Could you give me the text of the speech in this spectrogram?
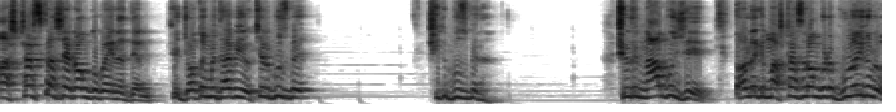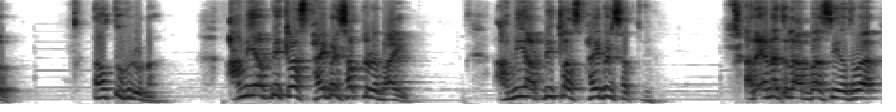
মাস্টার্স ক্লাসে একটা অঙ্ক পাই না দেন, সে যত মেধাবী হোক সেটা বুঝবে। সেটা বুঝবে না। সে যদি না বুঝে, তাহলে কি মাস্টার্সের অঙ্কটা ভুল হয়ে গেল? তাও তো হলো না। আমি আপনি ক্লাস ফাইভের ছাত্র রে ভাই আমি আপনি ক্লাস ফাইভের ছাত্র। আর এনাতুল আব্বাসী অথবা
